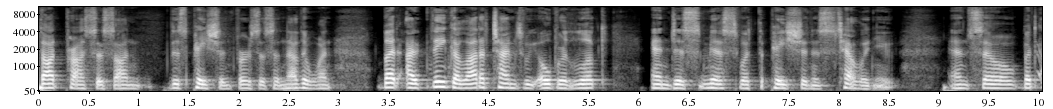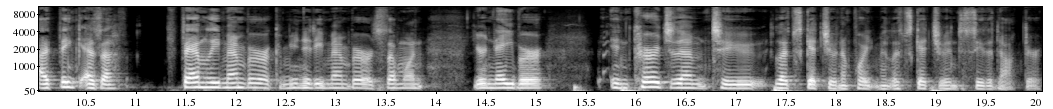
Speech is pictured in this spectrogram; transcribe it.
thought process on this patient versus another one. But I think a lot of times we overlook and dismiss what the patient is telling you. And so, but I think as a family member, a community member, or someone, your neighbor, encourage them to let's get you an appointment, let's get you in to see the doctor.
